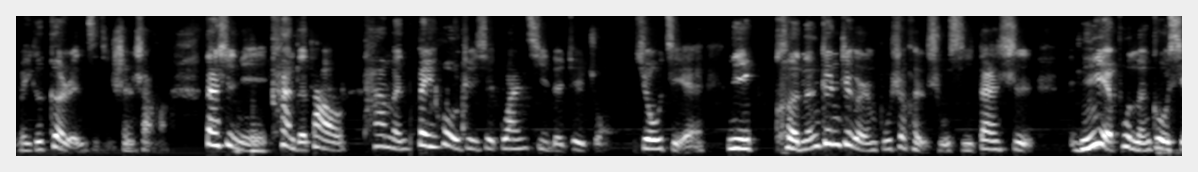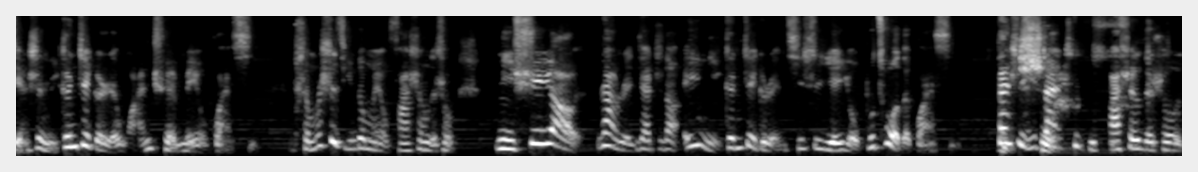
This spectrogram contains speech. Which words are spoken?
每个个人自己身上嘛。但是你看得到他们背后这些关系的这种。纠结，你可能跟这个人不是很熟悉，但是你也不能够显示你跟这个人完全没有关系，什么事情都没有发生的时候，你需要让人家知道，哎，你跟这个人其实也有不错的关系。但是，一旦事情发生的时候，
